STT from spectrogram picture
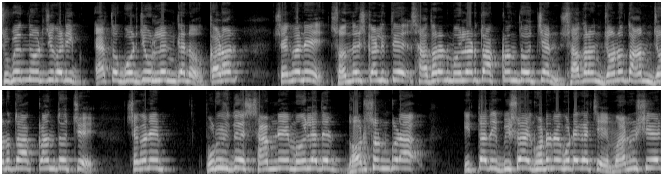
শুভেন্দু অধিকারী এত গর্জে উঠলেন কেন? কারণ সেখানে সন্দেশকালীতে সাধারণ মহিলারা তো আক্রান্ত হচ্ছেন, সাধারণ জনতা, আম জনতা আক্রান্ত হচ্ছে। সেখানে পুরুষদের সামনে মহিলাদের ধর্ষণ করা ইত্যাদি বিষয় ঘটনা ঘটে গেছে। মানুষের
